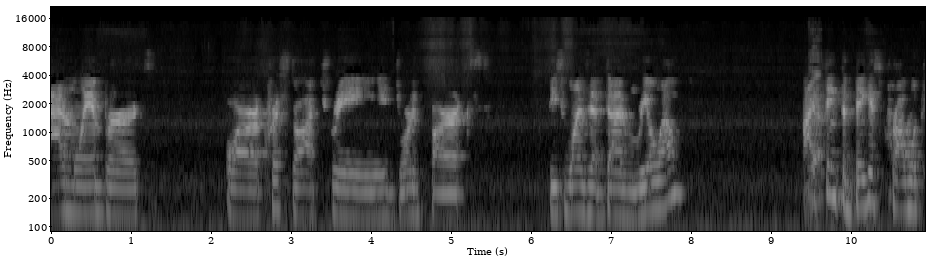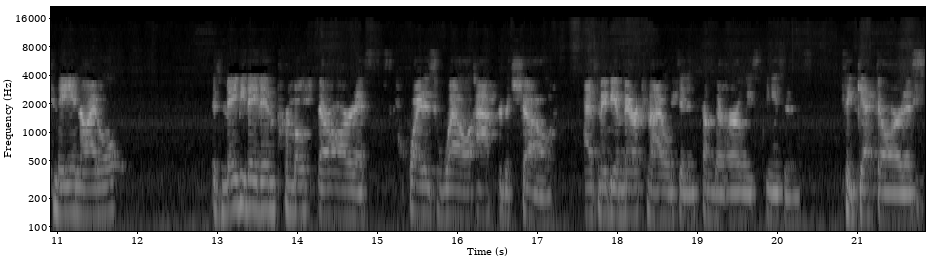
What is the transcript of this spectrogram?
Adam Lambert or Chris Daughtry, Jordin Sparks, these ones that have done real well. I Yeah. think the biggest problem with Canadian Idol is maybe they didn't promote their artists quite as well after the show as maybe American Idol did in some of their early seasons to get their artists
